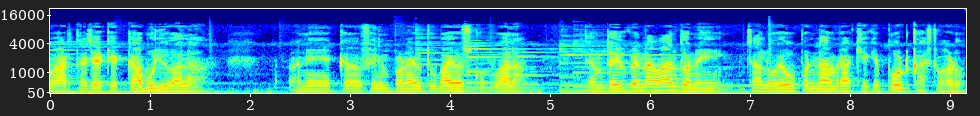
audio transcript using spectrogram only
વાર્તા છે કે કાબુલીવાલા અને એક ફિલ્મ પણ આવ્યું હતું, બાયોસ્કોપવાલા. તેમ થયું કે ના, વાંધો નહીં, ચાલો એવું પણ નામ રાખીએ કે પોડકાસ્ટવાળો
